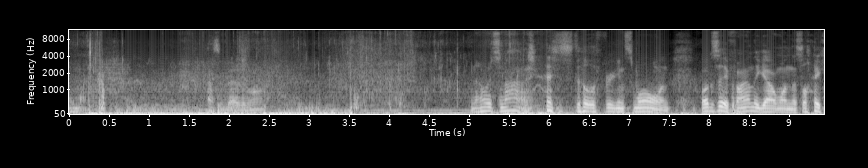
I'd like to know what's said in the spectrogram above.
Oh my, that's a better one. It's not. it's still a freaking small one. Well, to say, finally got one that's like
